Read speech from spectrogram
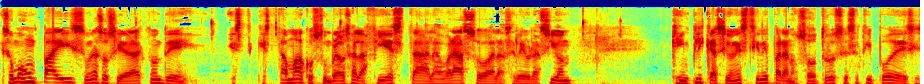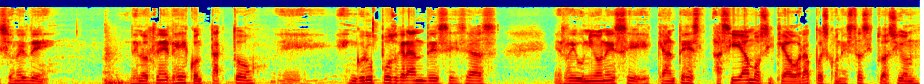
somos un país, una sociedad donde estamos acostumbrados a la fiesta, al abrazo, a la celebración. ¿Qué implicaciones tiene para nosotros ese tipo de decisiones de, de no tener ese contacto eh, en grupos grandes, esas reuniones eh, que antes hacíamos y que ahora pues con esta situación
